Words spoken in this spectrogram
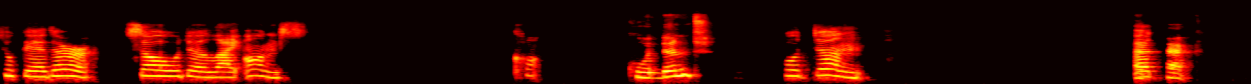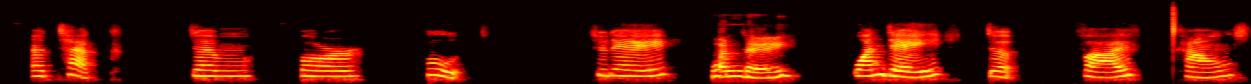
together. So the lions co- couldn't couldn't attack. attack them for food. Today, one day. one day, the five counts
